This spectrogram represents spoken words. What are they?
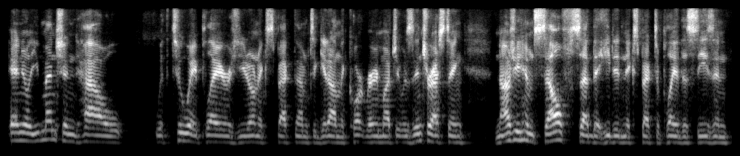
Daniel, you mentioned how with two-way players, you don't expect them to get on the court very much. It was interesting. Naji himself said that he didn't expect to play this season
